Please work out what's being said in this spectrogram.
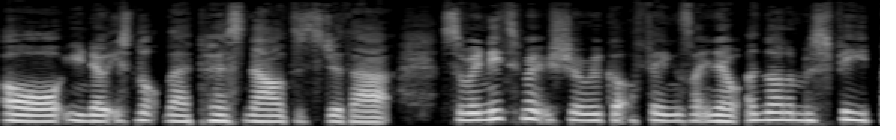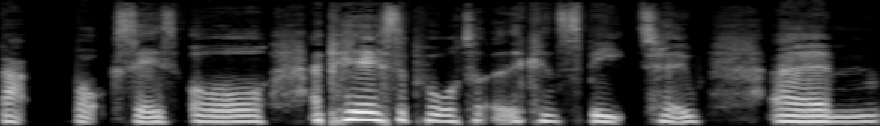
or, you know, it's not their personality to do that. So we need to make sure we've got things like, you know, anonymous feedback boxes or a peer supporter that they can speak to. Um,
